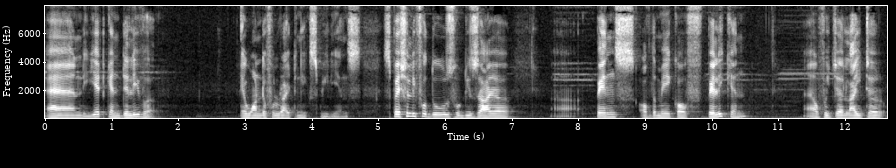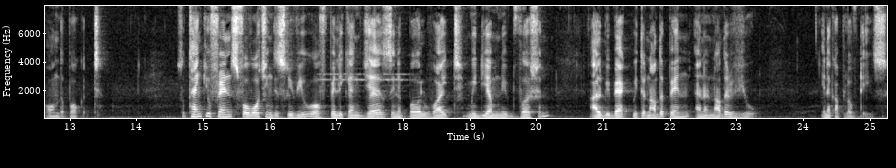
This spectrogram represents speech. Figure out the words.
and yet can deliver a wonderful writing experience especially for those who desire uh, pens of the make of pelikan uh, which are lighter on the pocket. So thank you friends for watching this review of pelikan jazz in a pearl white medium nibbed version. I'll be back with another pen and another review in a couple of days.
